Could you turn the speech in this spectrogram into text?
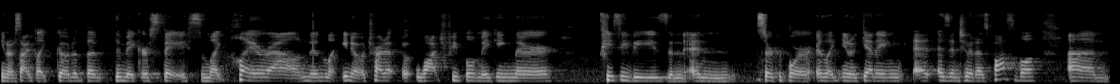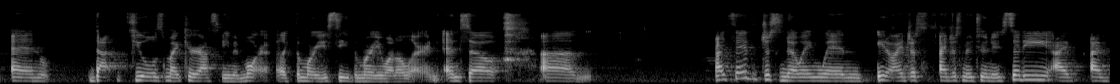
you know so i'd like go to the, the maker space and like play around and like you know try to watch people making their PCBs and, and circuit board, like you know, getting as into it as possible, um, and that fuels my curiosity even more. Like the more you see, the more you want to learn. And so, um, I'd say that just knowing when you know I just I just moved to a new city. I've I've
